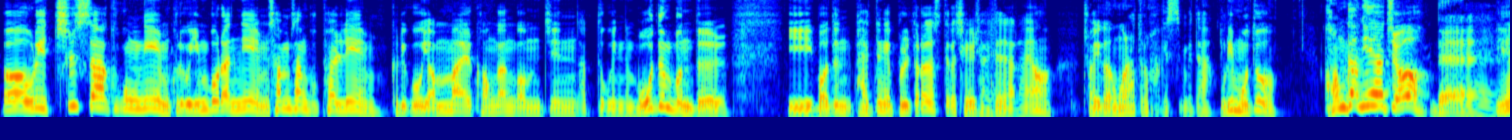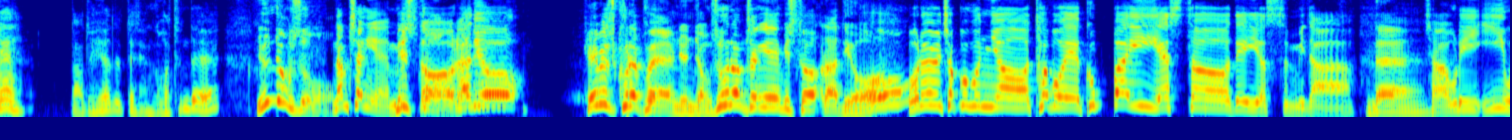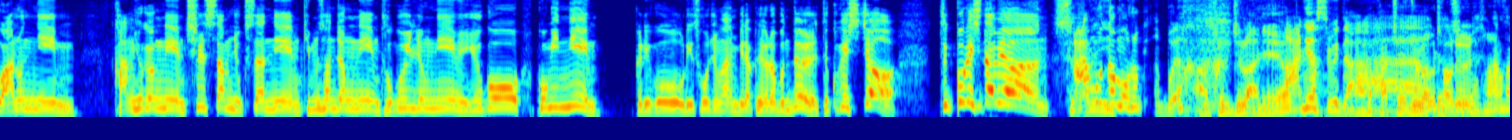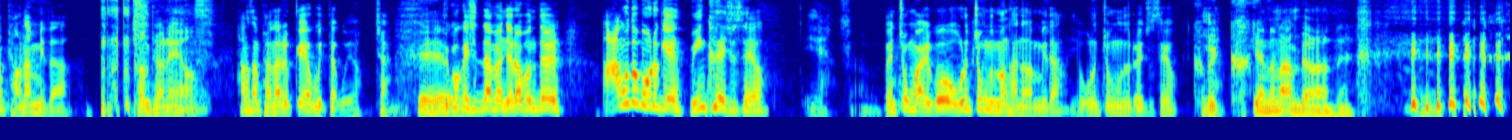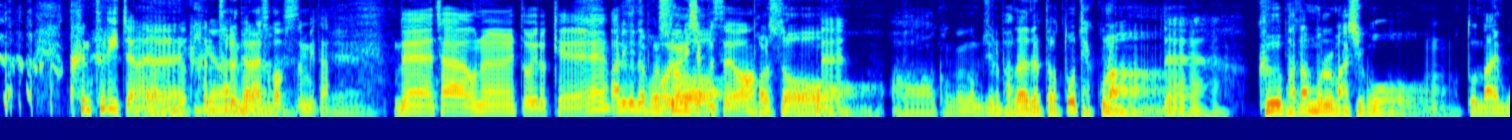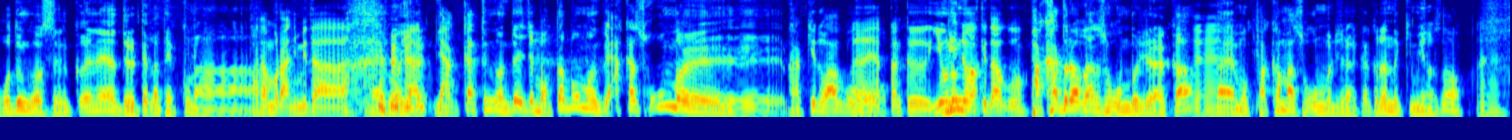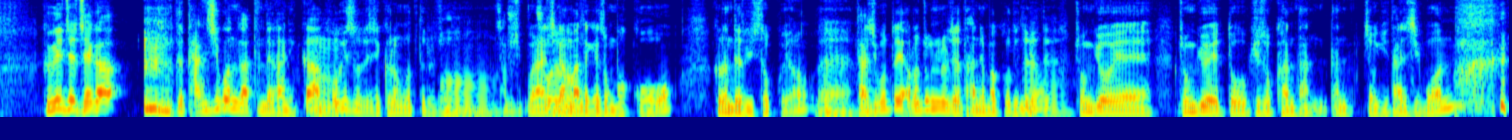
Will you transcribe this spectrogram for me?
어, 우리 7490님, 그리고 임보라님, 3398님, 그리고 연말 건강검진 앞두고 있는 모든 분들, 이 뭐든 발등에 불 떨어졌을 때가 제일 잘 되잖아요. 저희가 응원하도록 하겠습니다. 우리 모두 건강해야죠. 네. 예. 나도 해야 될 때 된 것 같은데. 윤정수. 남창희의 미스터 라디오. KBS Cool FM 윤정수 남창희의 미스터 라디오. 월요일 첫 곡은요, 터보의 Goodbye Yesterday였습니다. 네. 자, 우리 이완우님, 강효경님, 7364님, 김선정님, 9916님, 6502님, 그리고 우리 소중한 미라클 여러분들 듣고 계시죠? 듣고 계시다면 소리. 아무도 모르 뭐야? 아, 소리 질러 아니에요? 아니었습니다. 아, 같이 해주려고 그랬지. 저를 저는 항상 변합니다. 전 변해요. 항상 변화를 꾀하고 있다고요. 자, 꾀해요. 듣고 계신다면 여러분들 아무도 모르게 윙크 해주세요. 예. 왼쪽 말고 오른쪽 눈만 가능합니다. 예, 오른쪽 눈으로 해주세요. 크게, 크게는 안 변하네. 큰 틀이 있잖아요. 네, 큰 틀은 안 변할. 수가 없습니다. 네, 자 오늘 또 이렇게 아니 근데 벌써 월요일이 시작됐어요. 벌써 네. 아 건강 검진을 받아야 될 때가 또 됐구나. 네, 그 바닷물을 마시고 음. 또 나의 모든 것을 꺼내야 될 때가 됐구나. 바닷물 아닙니다. 네, 뭐 약, 약 같은 건데 이제 먹다 보면 그 약간 소금물 같기도 하고 네, 약간 그 이온음료 민- 같기도 하고. 박하 들어간 소금물이랄까, 네. 네. 뭐 박하맛 소금물이랄까 그런 느낌이어서 네. 그게 이제 제가 그 단식원 같은 데 가니까 거기서도 이제 그런 것들을 좀 음. 어, 30분, 한 좋아요. 시간마다 계속 먹고 그런 데도 있었고요. 네. 단식원도 여러 종류를 제가 다녀봤거든요. 네, 네. 종교에, 종교에 또 귀속한 단, 단, 저기 단식원.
